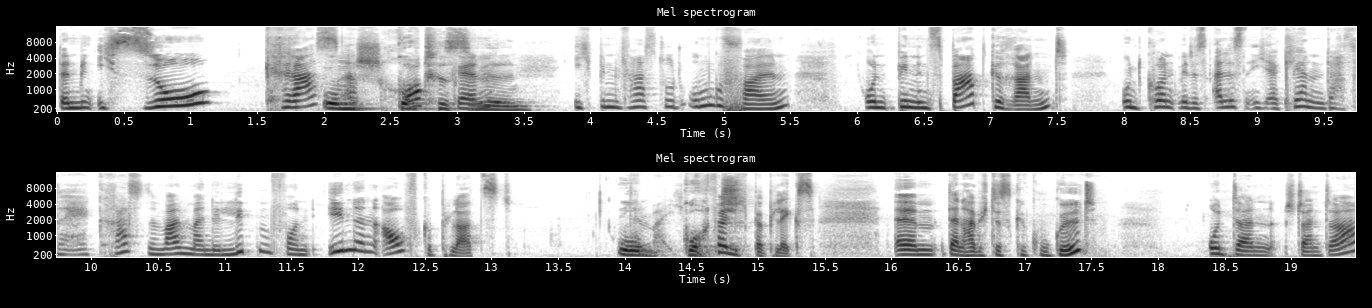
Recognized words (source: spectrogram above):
Dann bin ich so krass Um erschrocken. Gottes Willen. Ich bin fast tot umgefallen und bin ins Bad gerannt und konnte mir das alles nicht erklären und dachte, hey krass, dann waren meine Lippen von innen aufgeplatzt. Oh Dann war ich Gott. völlig perplex. Ähm, dann habe ich das gegoogelt und dann stand da,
